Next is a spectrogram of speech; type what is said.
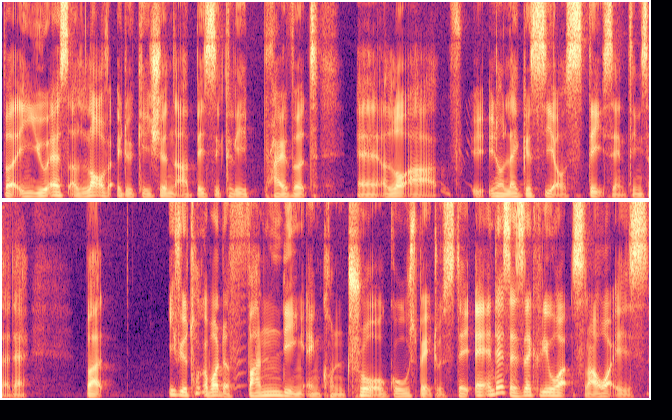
but in US, a lot of education are basically private, and a lot are you know legacy of states and things like that. But if you talk about the funding and control goes back to state, and, that's exactly what Sarawak is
